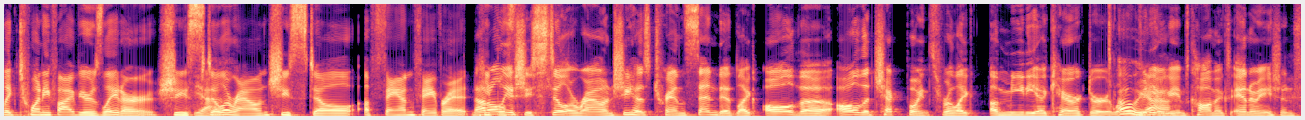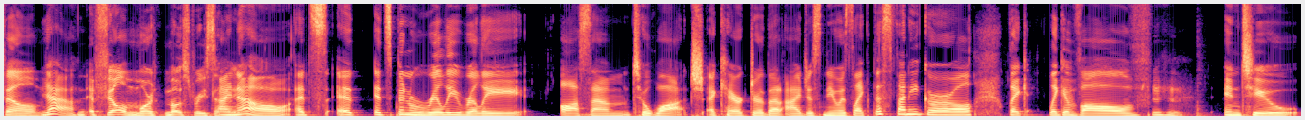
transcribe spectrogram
like 25 years later, she's Yeah. still around. She's still a fan favorite. Not People- only is she still around, she has transcended like all the all the checkpoints for like a media character, like Oh, video yeah. games, comics, animation, film. Yeah. Film more most recently. I know it's it, it's been really really awesome to watch a character that I just knew as like this funny girl, like like evolve Mm-hmm. into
